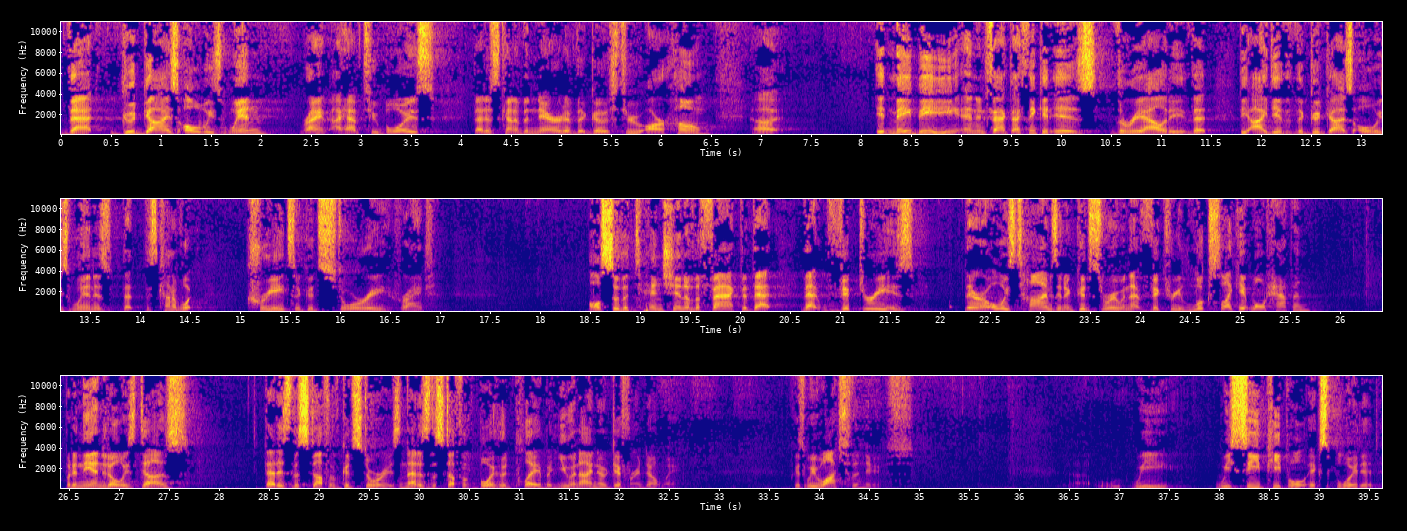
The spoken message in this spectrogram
that good guys always win, right? I have two boys. That is kind of the narrative that goes through our home. Uh, it may be, and in fact, I think it is the reality that the idea that the good guys always win is that that's kind of what creates a good story, right? Also, the tension of the fact that that, that victory is, there are always times in a good story when that victory looks like it won't happen, but in the end it always does. That is the stuff of good stories, and that is the stuff of boyhood play, but you and I know different, don't we? Because we watch the news. Uh, we, we see people exploited.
